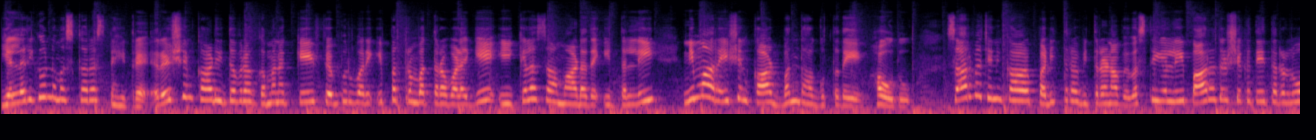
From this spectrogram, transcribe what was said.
ಎಲ್ಲರಿಗೂ ನಮಸ್ಕಾರ ಸ್ನೇಹಿತರೆ, ರೇಷನ್ ಕಾರ್ಡ್ ಇದ್ದವರ ಗಮನಕ್ಕೆ ಫೆಬ್ರವರಿ ಇಪ್ಪತ್ತೊಂಬತ್ತರ ಒಳಗೆ ಈ ಕೆಲಸ ಮಾಡದೇ ಇದ್ದಲ್ಲಿ ನಿಮ್ಮ ರೇಷನ್ ಕಾರ್ಡ್ ಬಂದ್ ಆಗುತ್ತದೆ ಹೌದು, ಸಾರ್ವಜನಿಕ ಪಡಿತರ ವಿತರಣಾ ವ್ಯವಸ್ಥೆಯಲ್ಲಿ ಪಾರದರ್ಶಕತೆ ತರಲು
